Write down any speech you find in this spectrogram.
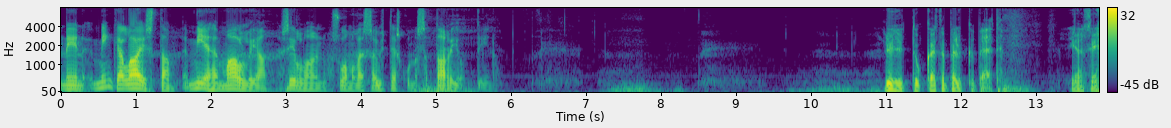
niin minkälaista miehen mallia silloin suomalaisessa yhteiskunnassa tarjottiin? Lyhyt tukkaista pölkkypäätä. Ja se,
